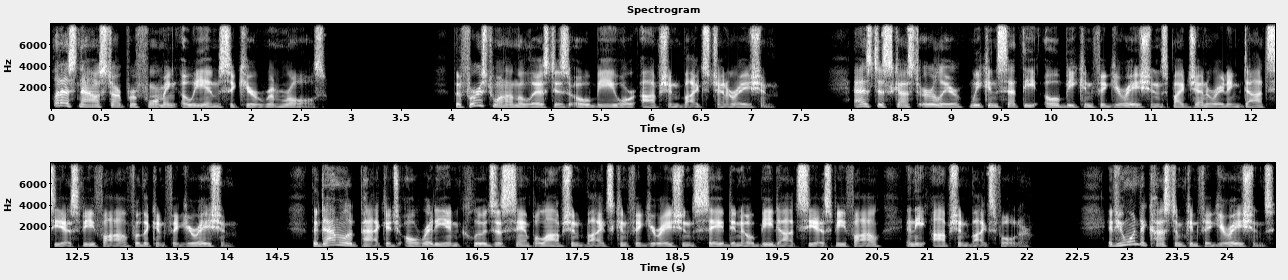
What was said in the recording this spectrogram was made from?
Let us now start performing OEM Secure Room roles. The first one on the list is OB or option bytes generation. As discussed earlier, we can set the OB configurations by generating .csv file for the configuration. The download package already includes a sample option bytes configuration saved in ob.csv file in the option bytes folder. If you want to custom configurations,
